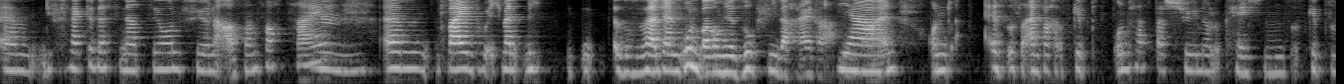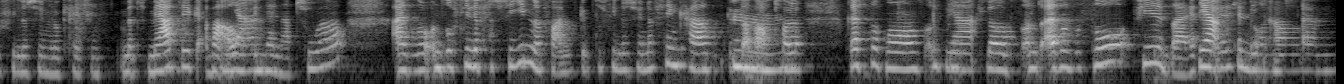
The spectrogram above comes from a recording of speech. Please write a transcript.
ähm, die perfekte Destination für eine Auslandshochzeit. Mhm. Weil du, ich meine, nicht, also es hat ja einen Grund, warum hier so viele heiraten ja. wollen. Und es ist einfach, es gibt unfassbar schöne Locations. Es gibt so viele schöne Locations mit Mehrblick, aber auch ja. in der Natur. Also und so viele verschiedene vor allem. Es gibt so viele schöne Fincas, es gibt mhm. aber auch mhm. tolle Restaurants und Beachclubs ja. und also es ist so vielseitig. Ja, finde ich und, auch. Ähm,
